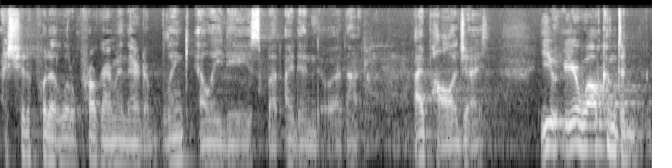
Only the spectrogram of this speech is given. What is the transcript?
I, should have put a little program in there to blink LEDs, but I didn't do it. I, I apologize. You, you're welcome to,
